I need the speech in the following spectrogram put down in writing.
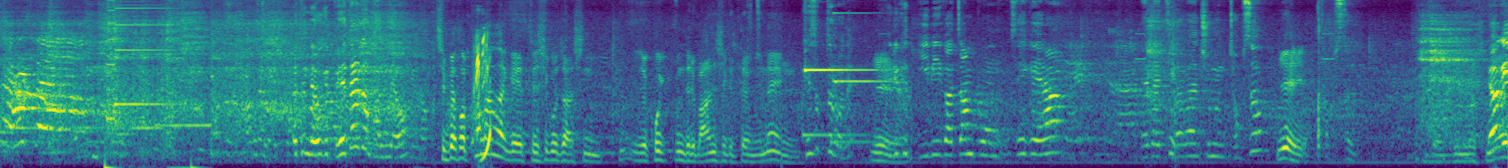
잘했어요. 아, 근데 여기 배달도 받네요. 집에서 편안하게 드시고자 하시는 이제 고객분들이 많으시기 때문에 계속 들어오네. 예. 이렇게 이비가 짬뽕 3개랑 배달티 그러면 주문 접수? 예, 예. 접수. 눌러주시면- 여기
